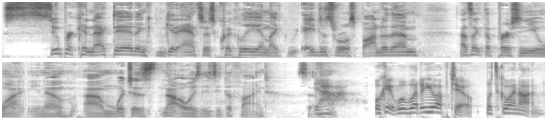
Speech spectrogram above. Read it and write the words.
super connected and can get answers quickly, and like agents will respond to them. That's like the person you want, you know, um, which is not always easy to find. So Yeah. Okay. Well, what are you up to? What's going on?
